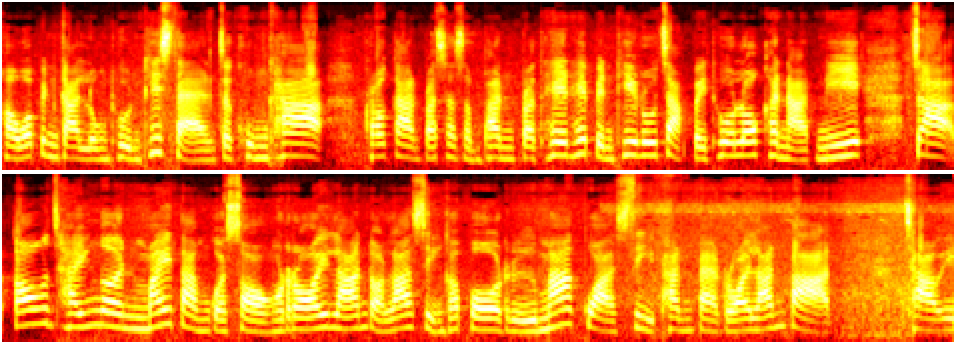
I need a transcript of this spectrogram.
ค่ะว่าเป็นการลงทุนที่แสนจะคุ้มค่า เพราะการประชาสัมพันธ์ประเทศให้เป็นที่รู้จักไปทั่วโลกขนาดนี้ จะต้องใช้เงินไม่ต่ำกว่า 200ล้านดอลลาร์สิงคโปร์หรือมากกว่า 4,800 ล้านบาท ชาวเอ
